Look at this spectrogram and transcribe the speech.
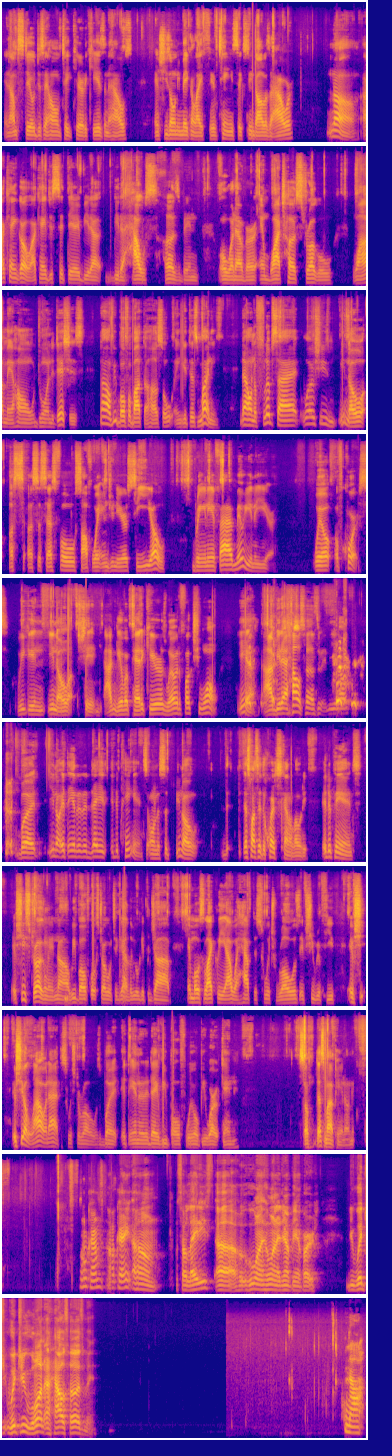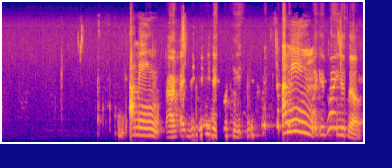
and I'm still just at home taking care of the kids in the house, and she's only making like 15 dollars an hour, no, I can't go. I can't just sit there and be the be the house husband or whatever and watch her struggle while I'm at home doing the dishes. No, we both about to hustle and get this money. Now, on the flip side, well, she's, you know, a a successful software engineer, CEO, bringing in five million a year. Well, of course, we can, you know, shit, I can give her pedicures, whatever the fuck she want. Yeah, I'd be that house husband, you know. But, you know, at the end of the day, it depends on the, you know, th- that's why I said the question's kind of loaded. It depends if she's struggling, no, we both go struggle together. We'll get the job, and most likely I would have to switch roles if she refuse. If she if she allow it, I have to switch the roles. But at the end of the day, we both will be working. So that's my opinion on it. Okay. Okay. Um. So, ladies, uh, who who want who want to jump in first? Would you would you want a house husband? Nah. I mean, I, I, you need to explain. I mean, like explain yourself.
